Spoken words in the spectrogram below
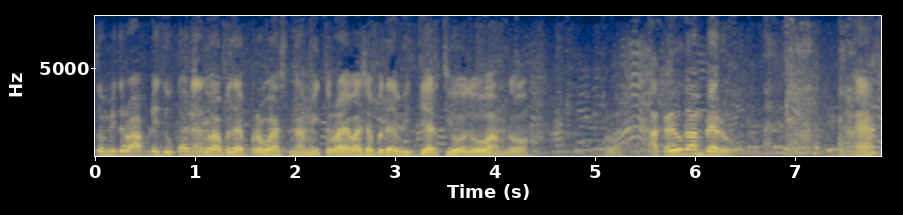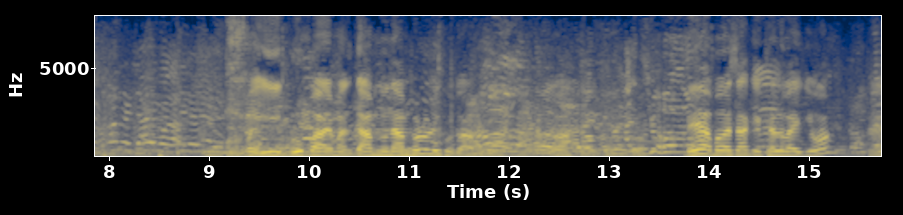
તો મિત્રો આપણી દુકાને જો આ બધા પ્રવાસના મિત્રો આવ્યા છે બધા વિદ્યાર્થીઓ જો આમ જો. જો. આ કયું કામ ફેરું હે? ઈ કૃપા એમાં ગામનું નામ થોડું લખ્યું છે આ બધું. જો. જો. બે બસ આખી ઠલવાઈ ગઈ હે.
